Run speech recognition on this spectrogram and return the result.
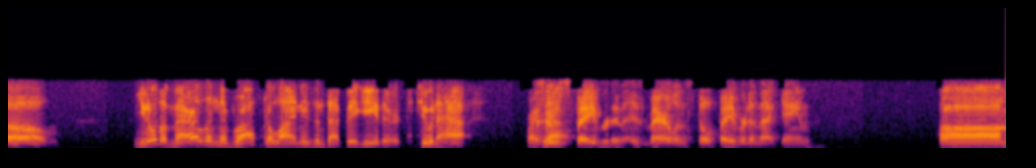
um, You know the Maryland Nebraska line isn't that big either. It's two and a half right who's now. favored? In, is Maryland still favored in that game? Uh,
